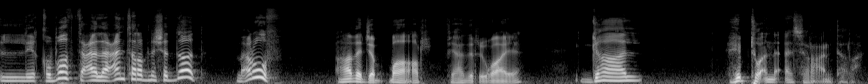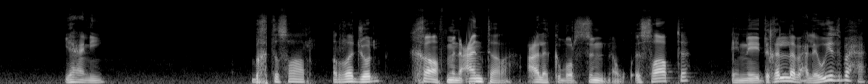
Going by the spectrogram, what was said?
اللي قبضت على عنتره بن شداد. معروف. هذا جبار في هذه الرواية. قال هبت أن اسر عنتره يعني باختصار الرجل خاف من عنتره على كبر سنه واصابته إنه يتغلب عليه ويذبحه.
